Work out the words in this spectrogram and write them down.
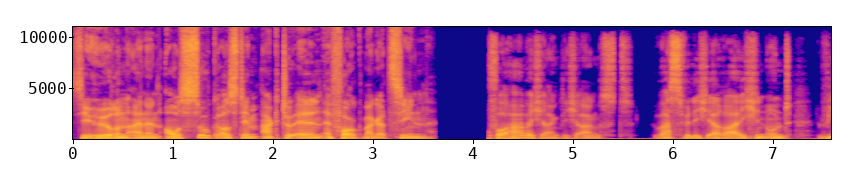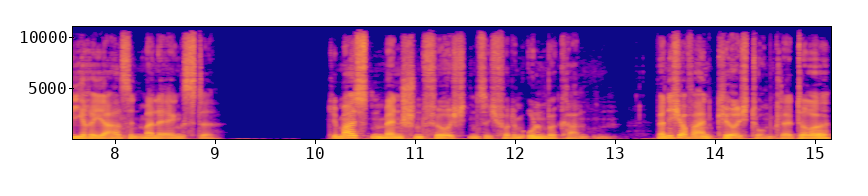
Sie hören einen Auszug aus dem aktuellen Erfolgmagazin. Wovor habe ich eigentlich Angst? Was will ich erreichen und wie real sind meine Ängste? Die meisten Menschen fürchten sich vor dem Unbekannten. Wenn ich auf einen Kirchturm klettere,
